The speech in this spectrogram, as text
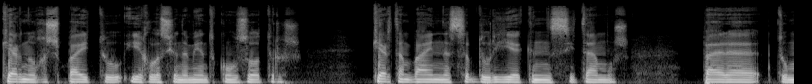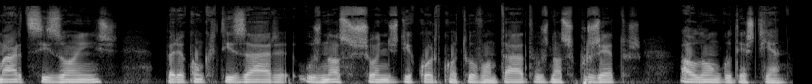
quer no respeito e relacionamento com os outros quer também na sabedoria que necessitamos para tomar decisões, para concretizar os nossos sonhos de acordo com a tua vontade, os nossos projetos ao longo deste ano.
